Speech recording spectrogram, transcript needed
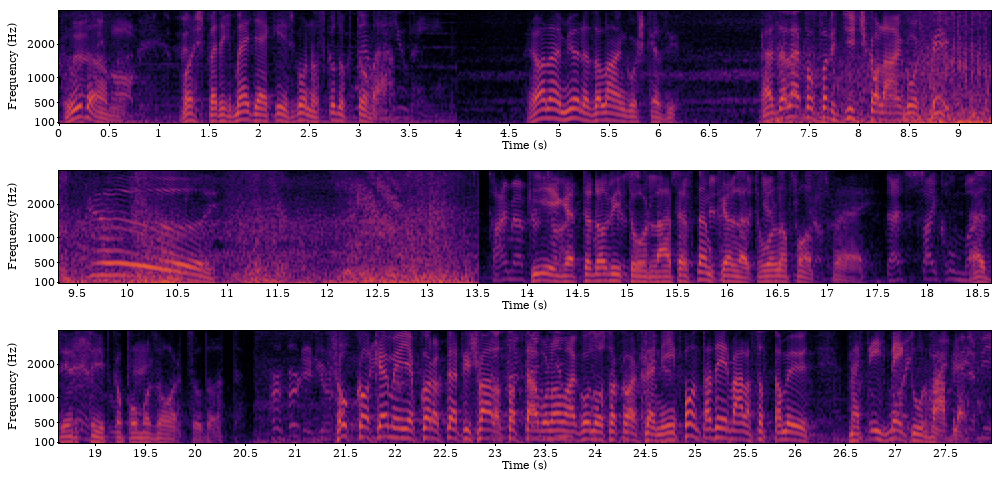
Tudom. Most pedig megyek és gonoszkodok tovább. Ja nem, jön ez a lángos kezű. Ezzel lehet osztani csicska lángos. Mi? Jöjj! Kiégetted a vitorlát, ezt nem kellett volna faszfej. Ezért szétkapom az arcodat. Sokkal keményebb karaktert is választhattál volna, már gonosz akarsz lenni. Pont azért választottam őt, mert így még durvább lesz.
